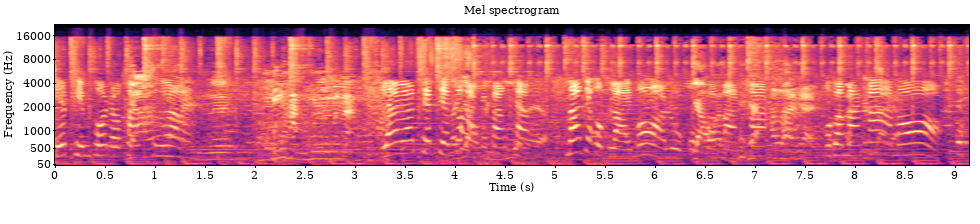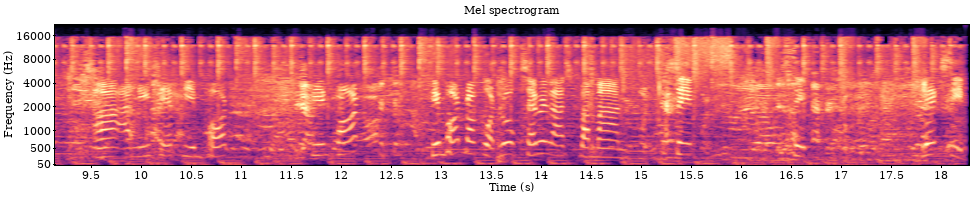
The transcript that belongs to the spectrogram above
เชฟพิมพ์โพสต์เอาเข้าเครื่อง เลยมึงหันมือมันอะ แล้วแล้วเชฟเจมส์ก็หันไปฟังค่ะน่าจะอบหลายหม้อลูกอบประมาณห้าอะไรเนี่ย อบประมาณห้าหม้ออ่าอันนี้เชฟพิมพ์โพสต์พิมพ์โพสต์ พิมพ์โพสต์มากดลูกใช้เวลาประมาณสิบสิบเลขสิบ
